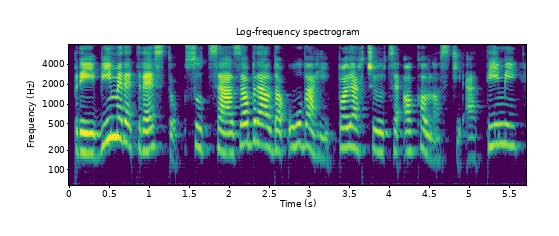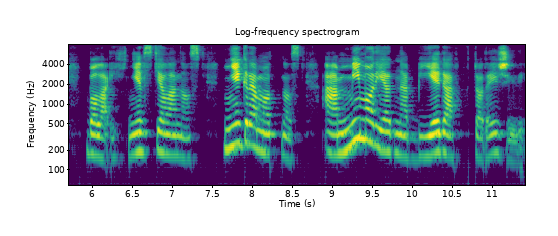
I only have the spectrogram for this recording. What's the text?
Pri výmere trestu sudca zobral do úvahy poľahčujúce okolnosti a tými bola ich nevzdelanosť, negramotnosť a mimoriadna bieda, v ktorej žili.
